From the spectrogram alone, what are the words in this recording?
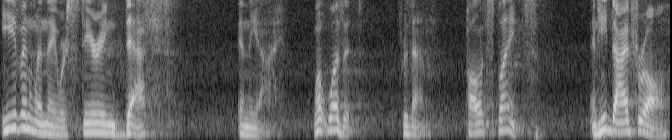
Even when they were staring death in the eye. What was it for them? Paul explains. And he died for all,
